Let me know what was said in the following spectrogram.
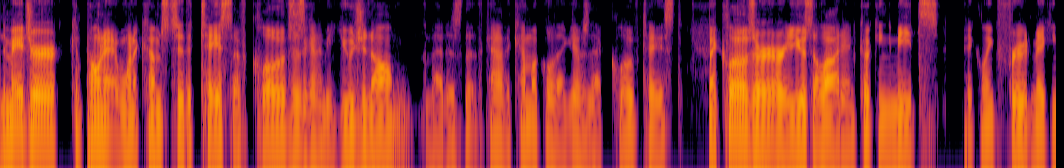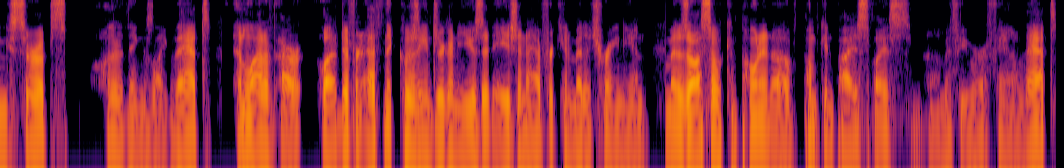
The major component when it comes to the taste of cloves is going to be eugenol, and that is the kind of the chemical that gives that clove taste. And cloves are, are used a lot in cooking meats, pickling fruit, making syrups, other things like that. And a lot of our a lot of different ethnic cuisines are going to use it: Asian, African, Mediterranean. And it is also a component of pumpkin pie spice, um, if you are a fan of that.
